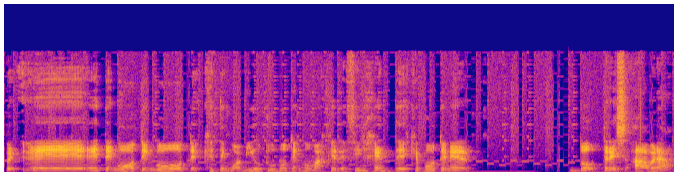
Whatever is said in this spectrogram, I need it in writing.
eh, eh tengo, tengo... Es que tengo a Mewtwo. No tengo más que decir, gente. Es que puedo tener... tres Abra,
